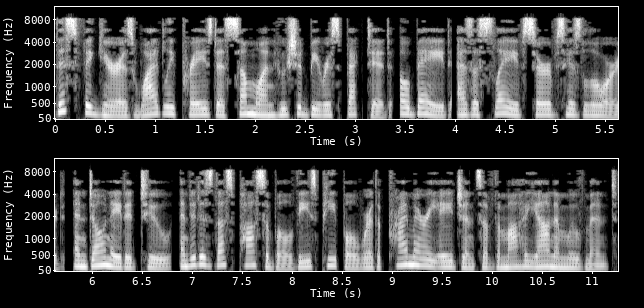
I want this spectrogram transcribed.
This figure is widely praised as someone who should be respected, obeyed as a slave serves his lord, and donated to, and it is thus possible these people were the primary agents of the Mahayana movement.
